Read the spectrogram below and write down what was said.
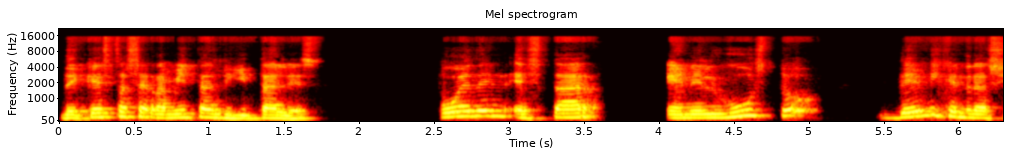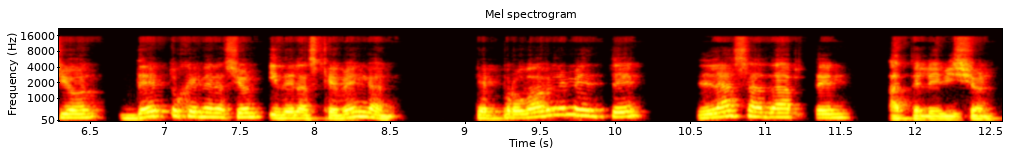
de que estas herramientas digitales pueden estar en el gusto de mi generación, de tu generación y de las que vengan. que probablemente las adapten a televisión.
